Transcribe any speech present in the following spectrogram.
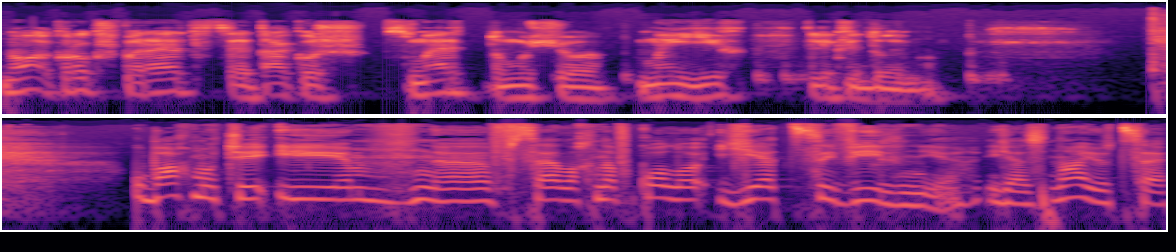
ну а крок вперед це також смерть, тому що ми їх ліквідуємо. У Бахмуті і е, в селах навколо є цивільні. Я знаю це.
